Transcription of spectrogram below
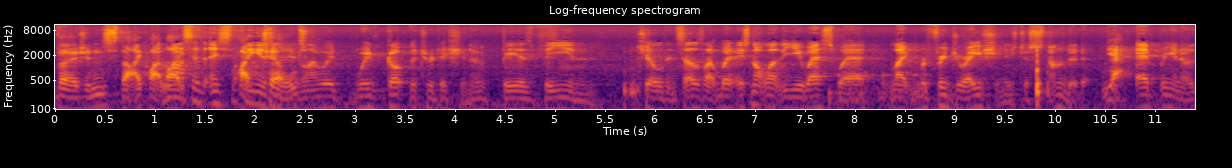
versions that I quite Well, like. that's the, it's the quite thing, chilled. it? Like we we've got the tradition of beers being chilled in cells. Like it's not like the US where like refrigeration is just standard. Yeah. Every you know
